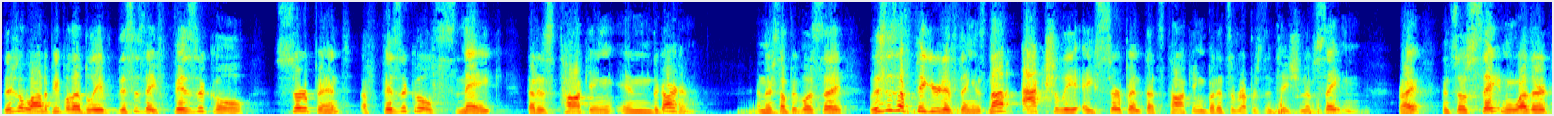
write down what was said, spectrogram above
there's a lot of people that believe this is a physical serpent, a physical snake that is talking in the garden. And there's some people that say, this is a figurative thing. It's not actually a serpent that's talking, but it's a representation of Satan, right? And so Satan, whether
